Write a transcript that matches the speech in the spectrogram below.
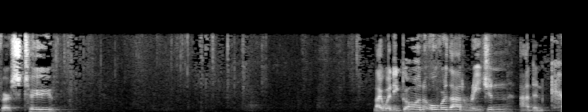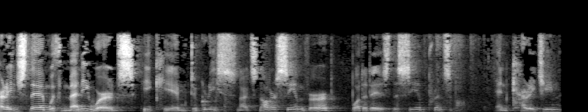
verse 2 Now, when he'd gone over that region and encouraged them with many words, he came to Greece. Now, it's not our same verb, but it is the same principle. Encouraging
